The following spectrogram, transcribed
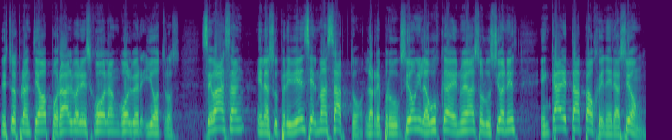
Esto es planteado por Álvarez, Holland, Goldberg y otros. Se basan en la supervivencia del más apto, la reproducción y la búsqueda de nuevas soluciones en cada etapa o generación.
